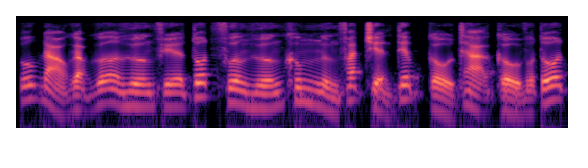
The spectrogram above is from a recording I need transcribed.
ốc đảo gặp gỡ hướng phía tốt phương hướng không ngừng phát triển tiếp cầu thả cầu vô tốt.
